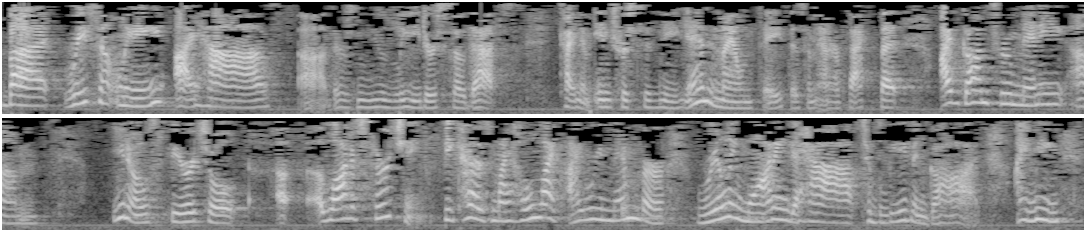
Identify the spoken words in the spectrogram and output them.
But recently, I have, uh, there's new leaders, so that's kind of interested me again in my own faith, as a matter of fact. But I've gone through many, um, you know, spiritual, a, lot of searching because my whole life I remember really wanting to have, to believe in God. I mean,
